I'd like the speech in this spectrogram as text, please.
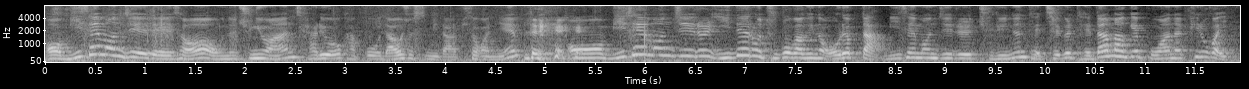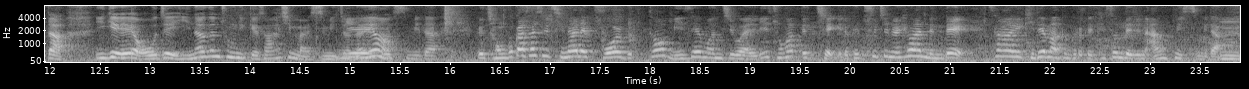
어, 미세먼지에 대해서 오늘 중요한 자료 갖고 나오셨습니다, 비서관님. 네. 어, 미세먼지를 이대로 두고 가기는 어렵다. 미세먼지를 줄이는 대책을 대담하게 보완할 필요가 있다. 이게 어제 이낙연 총리께서 하신 예, 말씀이잖아요. 그렇습니다. 그 정부가 사실 지난해 9월부터 미세먼지 관리 종합 대책 이렇게 추진을 해왔는데 상황이 기대만큼 그렇게 개선되지는 않고 있습니다. 음.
